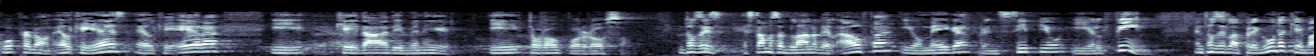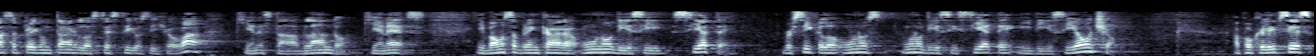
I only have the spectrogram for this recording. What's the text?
oh, perdón, el que es, el que era y que da de venir, y todo poderoso. Entonces, estamos hablando del alfa y omega, principio y el fin. Entonces, la pregunta que vas a preguntar a los testigos de Jehová, ¿quién está hablando? ¿Quién es? Y vamos a brincar a 1.17 versículo 1, 17 y 18. Apocalipsis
